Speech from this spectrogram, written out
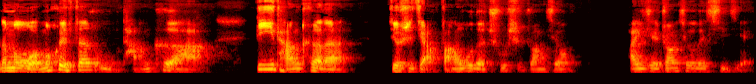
那么我们会分五堂课哈，第一堂课呢，就是讲房屋的初始装修，啊一些装修的细节，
